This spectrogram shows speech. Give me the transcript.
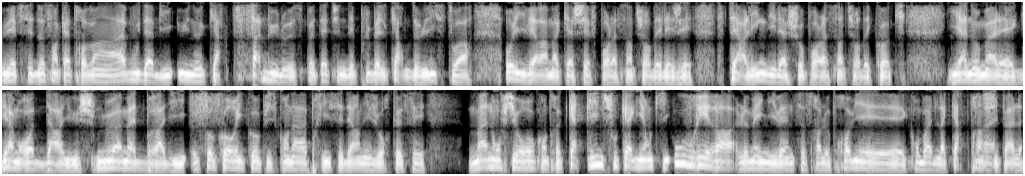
UFC 280 à Abu Dhabi, une carte fabuleuse, peut-être une des plus belles cartes de l'histoire. Oliver Makachev pour la ceinture des légers, Sterling Dillashaw pour la ceinture des coqs, Yann O'Malley, Gamrod Dariush, Muhammad Brady et Cocorico puisqu'on a appris ces derniers jours que c'est Manon Fioro contre Kathleen Choukagian qui ouvrira le main event. Ce sera le premier combat de la carte principale,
